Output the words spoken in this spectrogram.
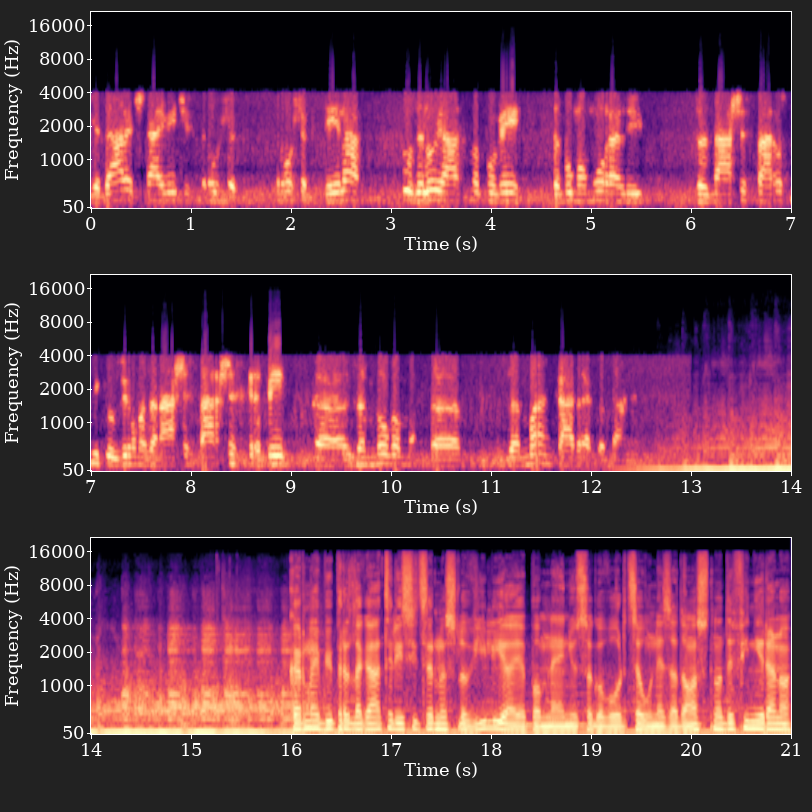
je daleč največji strošek, strošek dela, to zelo jasno pove, da bomo morali za naše starostnike oziroma za naše starše skrbeti uh, za mnogo uh, za manj kadra kot danes. Kar naj bi predlagatelji sicer naslovili, a je po mnenju sogovorcev nezadostno definirano,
